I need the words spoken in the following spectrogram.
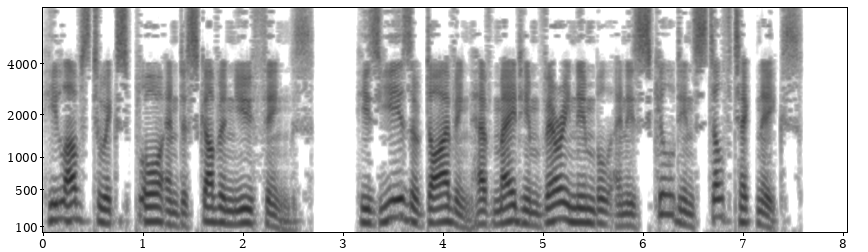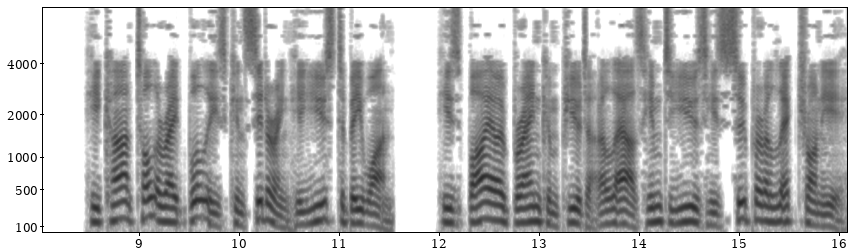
He loves to explore and discover new things. His years of diving have made him very nimble and is skilled in stealth techniques. He can't tolerate bullies considering he used to be one. His bio-brain computer allows him to use his super electron ear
